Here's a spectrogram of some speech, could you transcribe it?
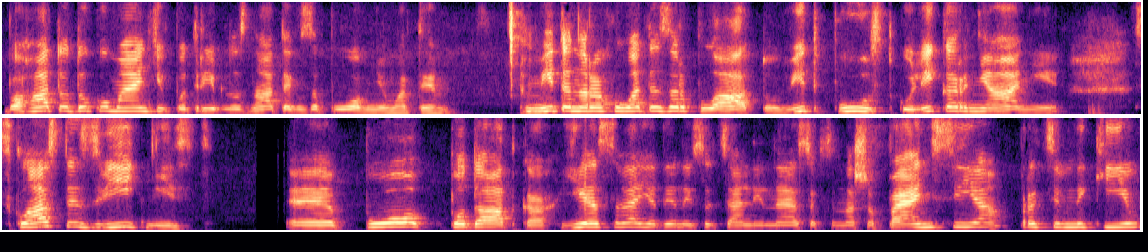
багато документів потрібно знати, як заповнювати. вміти нарахувати зарплату, відпустку, лікарняні, скласти звітність е, по податках. ЄСВ, єдиний соціальний внесок, це наша пенсія працівників.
